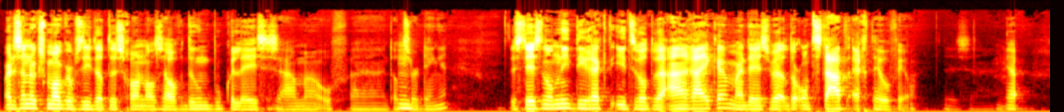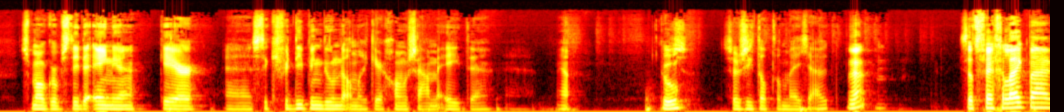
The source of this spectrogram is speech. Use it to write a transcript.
Maar er zijn ook small groups die dat dus gewoon al zelf doen, boeken lezen samen of dat Hm. soort dingen. Dus er is nog niet direct iets wat we aanreiken, maar er, is wel, er ontstaat echt heel veel. Dus eh, ja, small groups die de ene keer een stukje verdieping doen, de andere keer gewoon samen eten. Eh, Cool. dus zo ziet dat er een beetje uit. Is dat vergelijkbaar?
